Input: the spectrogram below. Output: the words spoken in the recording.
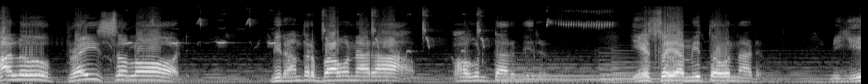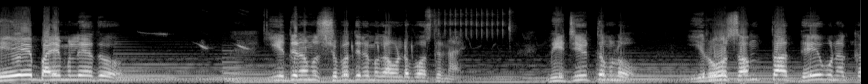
హలో ప్రైస్ లాడ్ మీరు అందరు బాగున్నారా? బాగుంటారు మీరు. ఏసయ్య మీతో ఉన్నాడు. మీకు ఏ భయం లేదు. ఈ దినము శుభదినముగా ఉండబోతున్నాయి. మీ జీవితంలో ఈ రోజంతా దేవుని యొక్క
